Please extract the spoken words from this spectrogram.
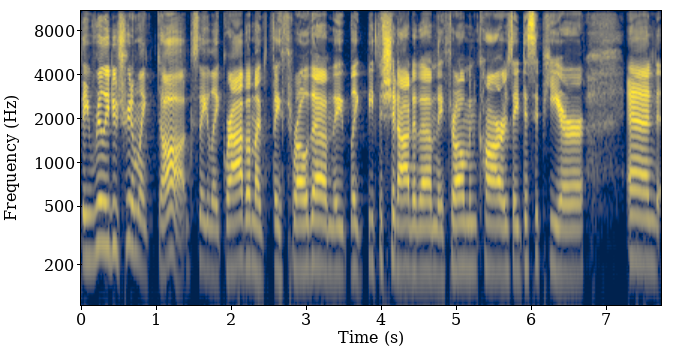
they really do treat them like dogs. They like grab them, like they throw them, they like beat the shit out of them, they throw them in cars, they disappear. And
